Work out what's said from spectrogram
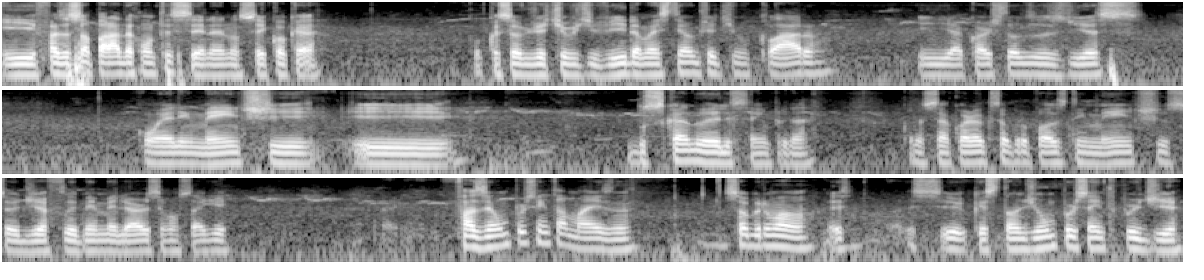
e fazer sua parada acontecer, né? Não sei qual é, qual é o seu objetivo de vida, mas tem um objetivo claro e acorde todos os dias com ele em mente e buscando ele sempre, né? Quando você acorda com seu propósito em mente, o seu dia flui bem melhor, você consegue fazer 1% a mais, né? Sobre uma essa questão de 1% por dia.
